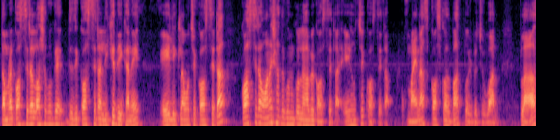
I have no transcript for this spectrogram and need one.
তো আমরা কস্তেটা লসাগুকে যদি কস্তেটা লিখে দিই এখানে, এই লিখলাম হচ্ছে কস্তেটা কস্তেটা ওয়ানের সাথে গুণ করলে হবে কস্তেটা এই হচ্ছে কস্তেটা মাইনাস কস কস বাদ হচ্ছে ওয়ান প্লাস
